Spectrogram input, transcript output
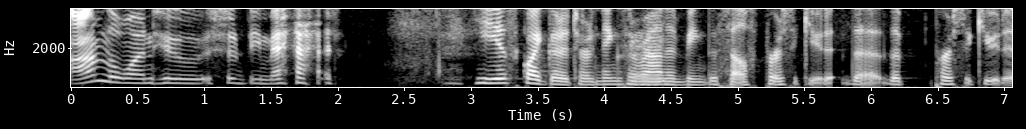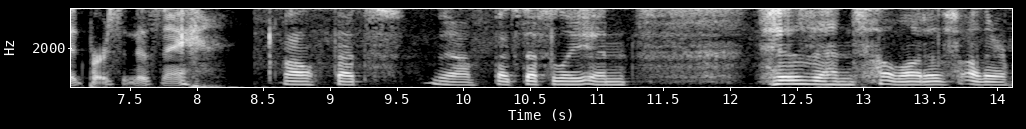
I'm the one who should be mad. He is quite good at turning things around and being the self persecuted, the, the persecuted person, isn't he? Well, that's, yeah, that's definitely in his and a lot of other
